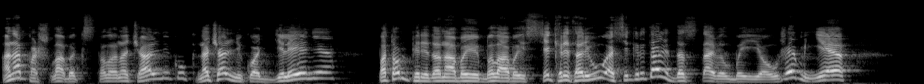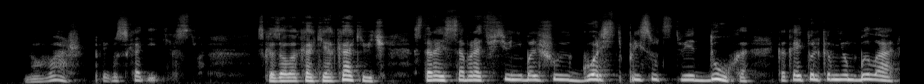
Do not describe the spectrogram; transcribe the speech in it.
Она пошла бы к столоначальнику, к начальнику отделения, потом передана бы была бы секретарю, а секретарь доставил бы ее уже мне. Но ваше превосходительство, — сказал Акакий Акакевич, стараясь собрать всю небольшую горсть присутствия духа, какая только в нем была,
